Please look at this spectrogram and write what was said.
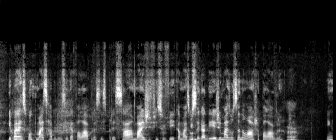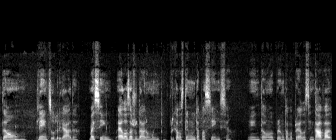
e parece que quanto mais rápido você quer falar pra se expressar, mais difícil fica, mais você gagueja e mais você não acha a palavra. É. Então, clientes, obrigada. Mas sim, elas ajudaram muito, porque elas têm muita paciência. Então eu perguntava pra elas, tentava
